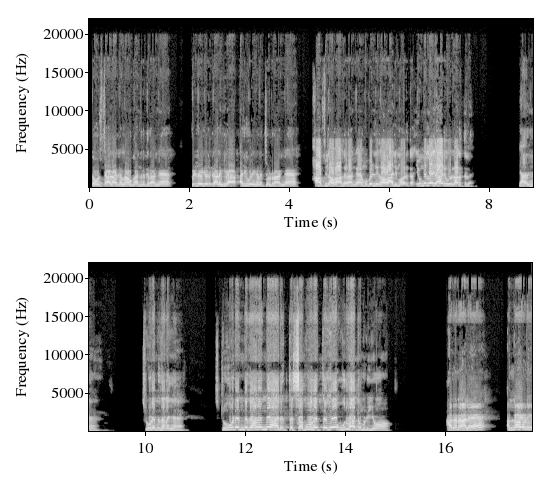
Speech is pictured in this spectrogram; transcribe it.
இந்த உஸ்தாதாக்கெல்லாம் உட்கார்ந்துருக்கிறாங்க. பிள்ளைகளுக்கு அழகிய அறிவுரைகளை சொல்றாங்க. ஹாஃபிலாவாகிறாங்க. முபல்லிகாவா ஆலிமா இருக்காங்க. இவங்க எல்லாம் யாரு ஒரு காலத்துல? யாருங்க? ஸ்டூடெண்ட் தானங்க. ஸ்டூடெண்ட் தானங்க அடுத்த சமூகத்தையே உருவாக்க முடியும். அதனால அல்லாஹ்வுடைய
